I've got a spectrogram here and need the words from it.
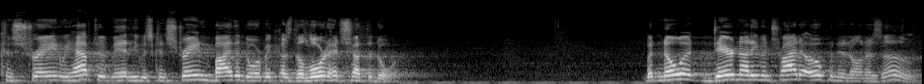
constrained. We have to admit, he was constrained by the door because the Lord had shut the door. But Noah dared not even try to open it on his own.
